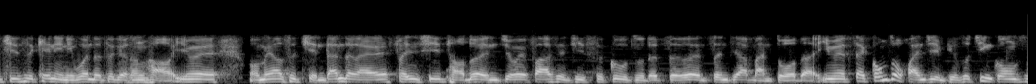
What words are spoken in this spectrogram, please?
其实 Kenny，你问的这个很好，因为我们要是简单的来分析讨论，就会发现其实雇主的责任增加蛮多的。因为在工作环境，比如说进公司，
